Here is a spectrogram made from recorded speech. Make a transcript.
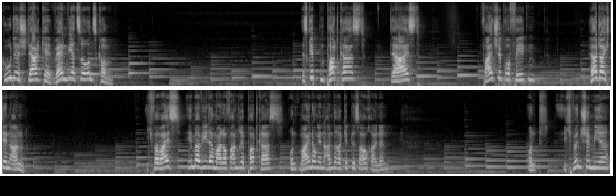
gute Stärke, wenn wir zu uns kommen. Es gibt einen Podcast, der heißt Falsche Propheten. Hört euch den an. Ich verweise immer wieder mal auf andere Podcasts und Meinungen anderer gibt es auch einen. Und ich wünsche mir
